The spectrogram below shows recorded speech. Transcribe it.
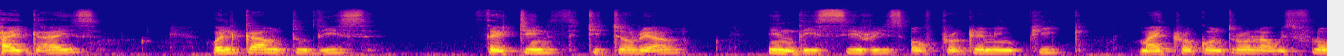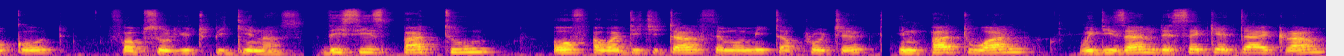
Hi guys, welcome to this 13th tutorial in this series of programming PIC microcontroller with Flowcode for absolute beginners. This is part 2 of our digital thermometer project. In part 1, we designed the circuit diagram.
